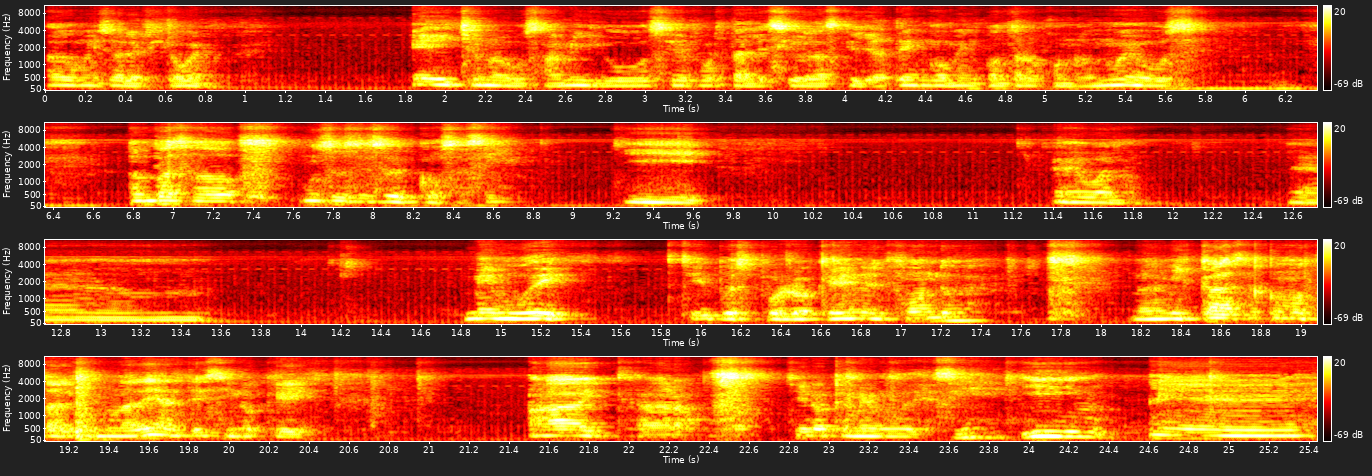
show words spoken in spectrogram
algo me hizo alérgico, bueno, he hecho nuevos amigos, he fortalecido las que ya tengo, me he encontrado con los nuevos, han pasado un suceso de cosas, ¿sí? Y eh, bueno, em, me mudé, ¿sí? pues por lo que en el fondo, no es mi casa como tal, como la de antes, sino que, ay carajo, sino que me mudé, ¿sí? Y eh,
